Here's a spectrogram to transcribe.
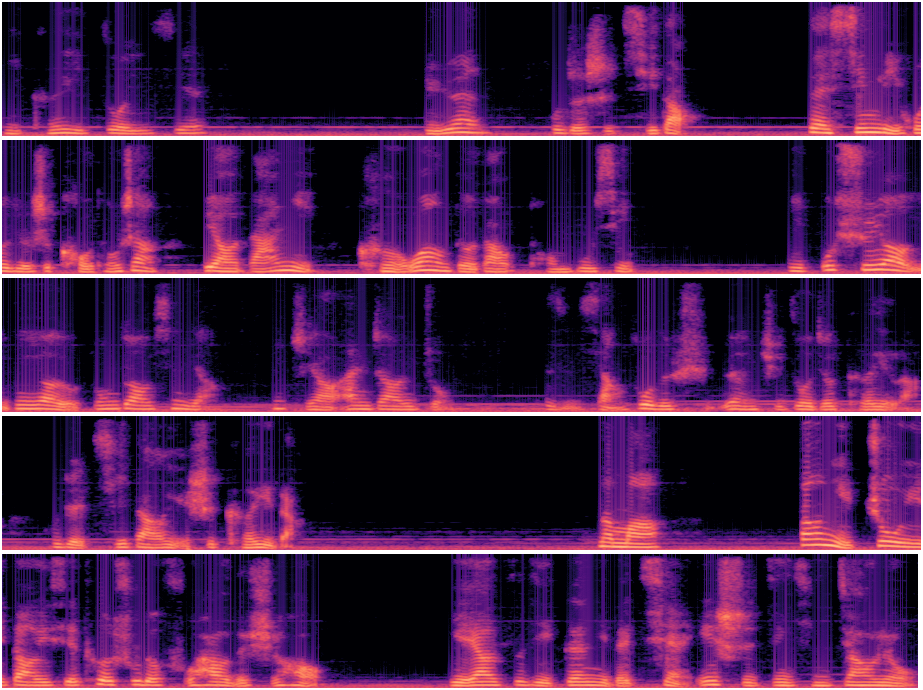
你可以做一些许愿或者是祈祷。在心里或者是口头上表达你渴望得到同步性，你不需要一定要有宗教信仰，你只要按照一种自己想做的许愿去做就可以了，或者祈祷也是可以的。那么，当你注意到一些特殊的符号的时候，也要自己跟你的潜意识进行交流，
